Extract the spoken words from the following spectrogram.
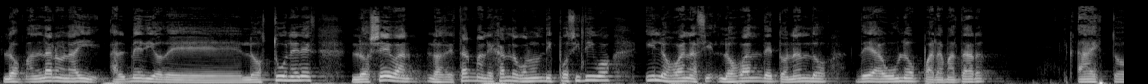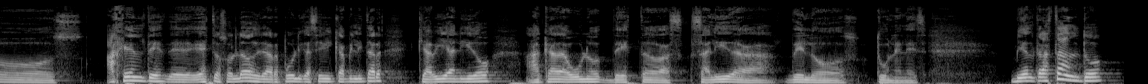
los mandaron ahí al medio de los túneles, los llevan, los están manejando con un dispositivo y los van, así, los van detonando de a uno para matar a estos agentes de estos soldados de la República Cívica Militar que habían ido a cada uno de estas salidas de los túneles. Mientras tanto,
